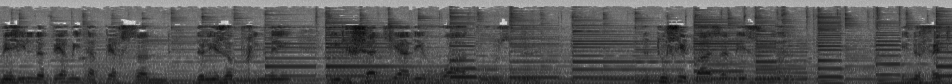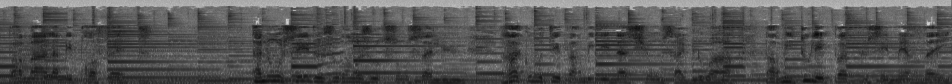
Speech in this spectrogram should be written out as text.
Mais il ne permit à personne de les opprimer, et il châtia des rois à cause d'eux. Ne touchez pas à mes oins, et ne faites pas mal à mes prophètes. Annoncez de jour en jour son salut, racontez parmi les nations sa gloire, parmi tous les peuples ses merveilles,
